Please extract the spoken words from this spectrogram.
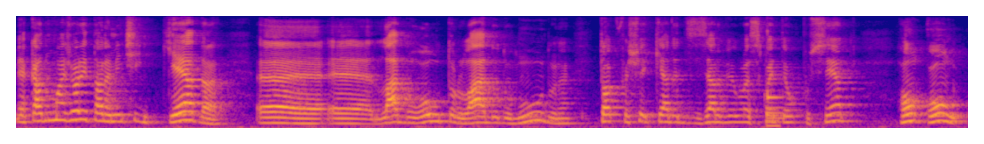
mercado majoritariamente em queda é, é, lá do outro lado do mundo, né? Tóquio fechou em queda de 0,51%, Hong Kong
